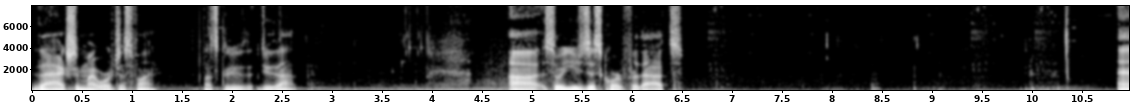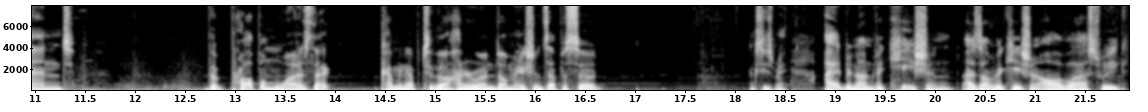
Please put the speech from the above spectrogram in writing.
That actually might work just fine. Let's do do that. Uh, so we use Discord for that. And the problem was that coming up to the 101 Dalmatians episode, excuse me, I had been on vacation. I was on vacation all of last week,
